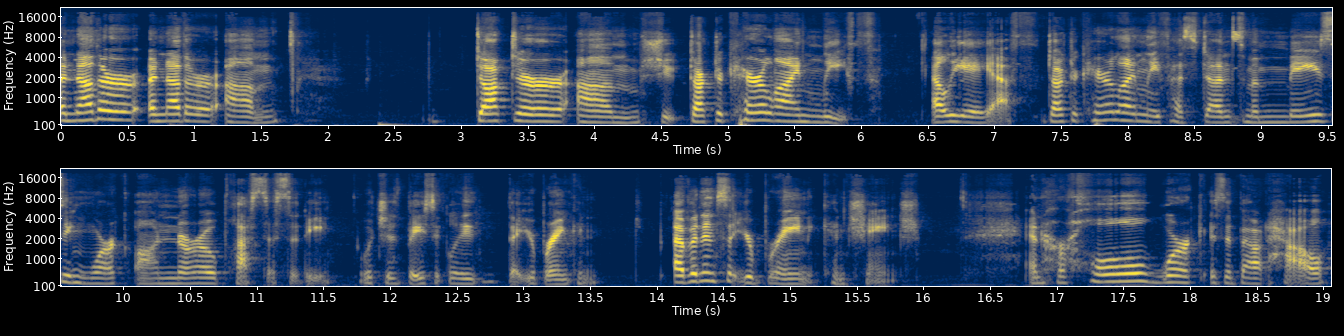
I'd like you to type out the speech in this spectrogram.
another another um, Dr. Um, shoot, Dr. Caroline Leaf, L-E-A-F. Dr. Caroline Leaf has done some amazing work on neuroplasticity, which is basically that your brain can evidence that your brain can change. And her whole work is about how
